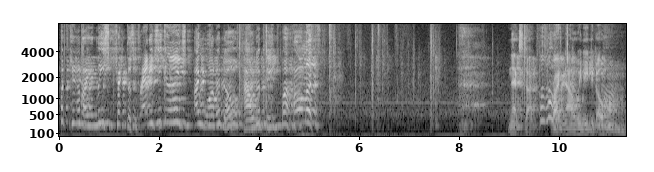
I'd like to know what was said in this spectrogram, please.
But can't I at least check the strategy guides? I want to know how to beat Bahamut. Next time. Right now, we need to go home.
